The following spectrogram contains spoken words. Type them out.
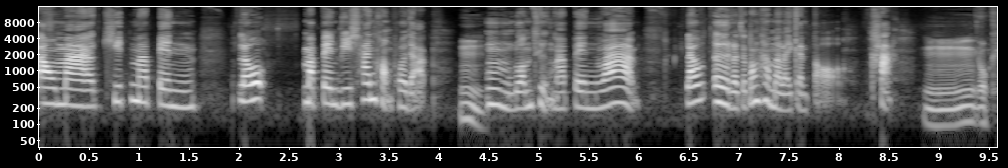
เอามาคิดมาเป็น แล้วมาเป็นวิชั่นของ product อืมอืมรวมถึงมาเป็นว่า แล้วเออเราจะต้องทำอะไรกันต่อ ค่ะ อืมโอเค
